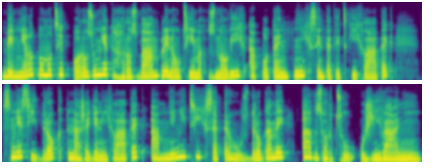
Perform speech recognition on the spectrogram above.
by mělo pomoci porozumět hrozbám plynoucím z nových a potentních syntetických látek, směsí drog, naředěných látek a měnících se trhů s drogami a vzorců užívání.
